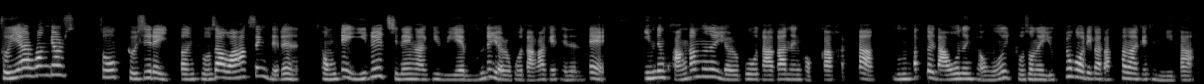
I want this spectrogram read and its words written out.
VR 환경 속 교실에 있던 교사와 학생들은 전개 2를 진행하기 위해 문을 열고 나가게 되는데 이는 광화문을 열고 나가는 것과 같아 문 밖을 나오는 경우 조선의 육조거리가 나타나게 됩니다.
